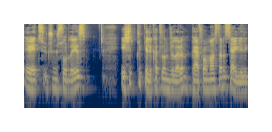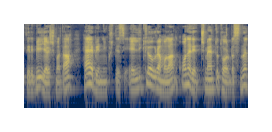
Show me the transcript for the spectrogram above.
Evet, üçüncü sorudayız. Eşit kütleli katılımcıların performanslarını sergiledikleri bir yarışmada her birinin kütlesi 50 kilogram olan 10 adet çimento torbasını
